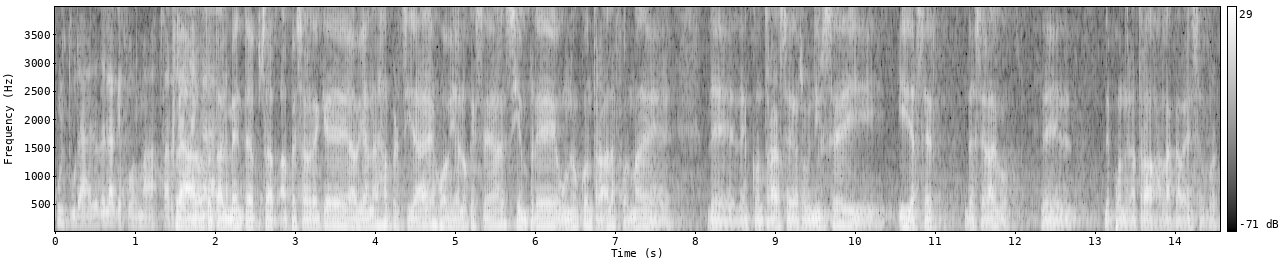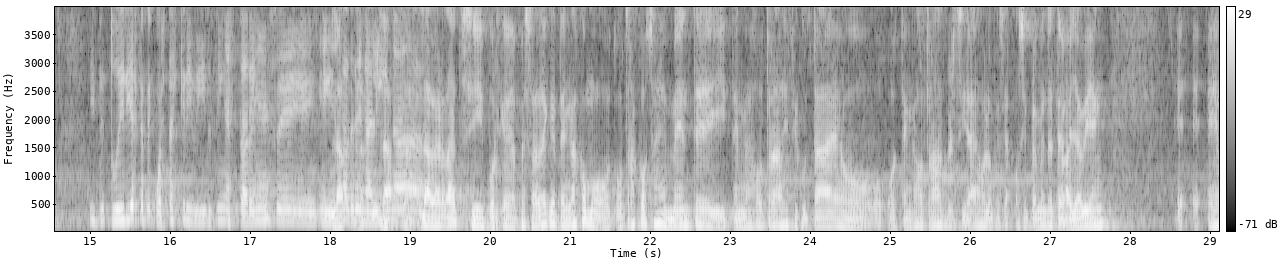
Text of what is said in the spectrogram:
cultural de la que formabas parte Claro, Caracas. totalmente. O sea, a pesar de que habían las adversidades o había lo que sea, siempre uno encontraba la forma de, de- de encontrarse, de reunirse y, y de, hacer, de hacer algo, de, de poner a trabajar la cabeza. pues. ¿Y te- tú dirías que te cuesta escribir sin estar en, ese, en La- esa adrenalina? La, la- la verdad sí, porque a pesar de que tengas como ot- otras cosas en mente y tengas otras dificultades o, o- tengas otras adversidades o lo que sea, o simplemente te vaya bien, eh, eh, es,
